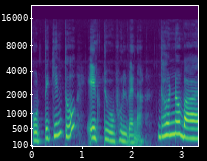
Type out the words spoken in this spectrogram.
করতে কিন্তু একটুও ভুলবে না। ধন্যবাদ।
